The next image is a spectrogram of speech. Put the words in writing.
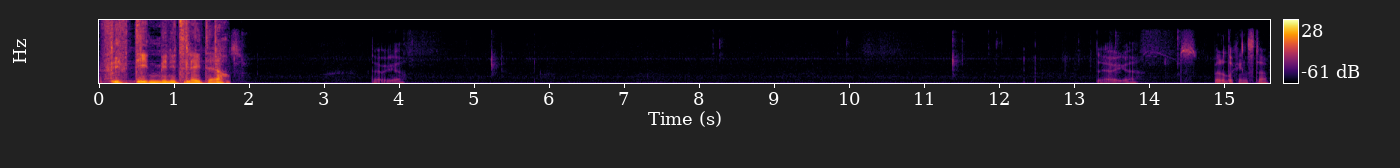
Fifteen minutes later. There we go. There you go. Just better looking stuff.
